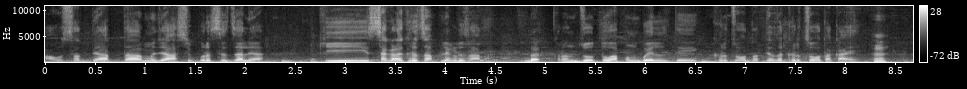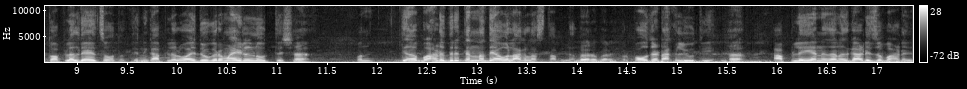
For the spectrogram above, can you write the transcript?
अहो सध्या आता म्हणजे अशी परिस्थिती झाल्या की सगळा खर्च आपल्याकडे झाला. बरं. कारण जो तो आपण बैल ते खर्च होता त्याचा खर्च होता काय. तो आपल्याला द्यायचा होता. त्याने काय आपल्याला वायदे वगैरे माहिती नव्हते तसे. पण त्या भाडं तरी त्यांना द्यावं लागलं असतं आपल्याला. बरोबर पावत्या टाकली होती. आपलं येण्या जाण्याचं गाडीचं भाडं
